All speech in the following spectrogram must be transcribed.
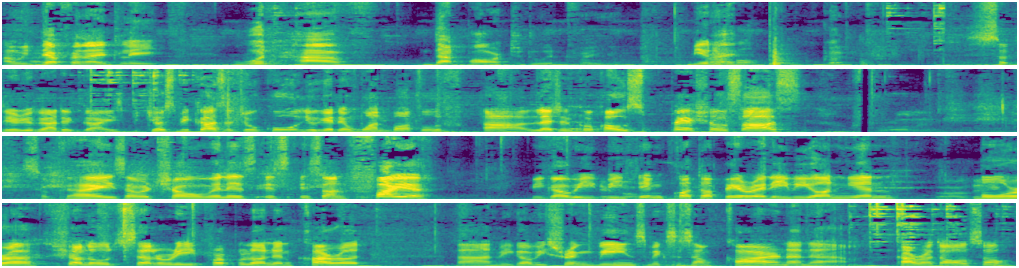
and we definitely would have that power to do it for you. Beautiful. Right? Good. So there you got it guys. Just because it's too cool, you're getting one bottle of uh, Legend Cookhouse special sauce. So guys, our chow mein is, is, is on fire. We got we, we think cut up here ready. We onion, bora, shallot, celery, purple onion, carrot. And we got we string beans mixed with some corn and um, carrot also.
